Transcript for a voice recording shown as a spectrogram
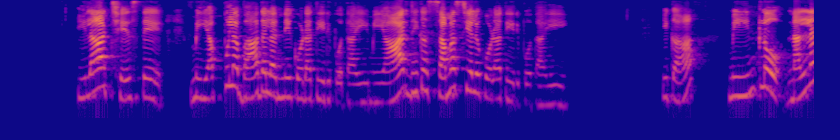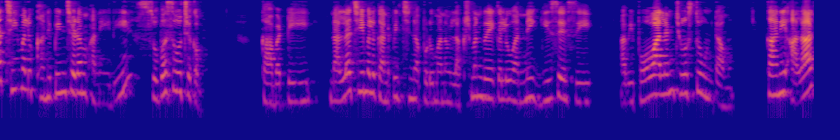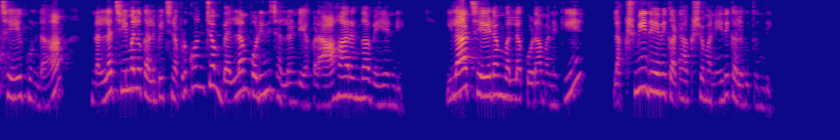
ఇలా చేస్తే మీ అప్పుల బాధలన్నీ కూడా తీరిపోతాయి మీ ఆర్థిక సమస్యలు కూడా తీరిపోతాయి. ఇక మీ ఇంట్లో నల్ల చీమలు కనిపించడం అనేది శుభ సూచకం. కాబట్టి నల్ల చీమలు కనిపించినప్పుడు మనం లక్ష్మణ్ రేఖలు అన్నీ గీసేసి అవి పోవాలని చూస్తూ ఉంటాము. కానీ అలా చేయకుండా నల్ల చీమలు కనిపించినప్పుడు కొంచెం బెల్లం పొడిని చల్లండి అక్కడ ఆహారంగా వేయండి. ఇలా చేయడం వల్ల కూడా మనకి లక్ష్మీదేవి కటాక్షం అనేది కలుగుతుంది.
